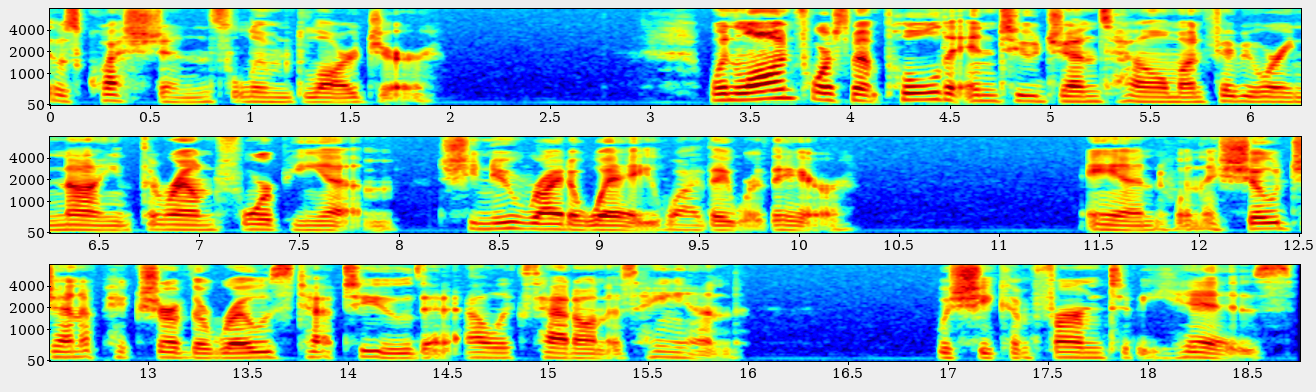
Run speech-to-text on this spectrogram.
those questions loomed larger. When law enforcement pulled into Jen's home on February 9th around 4 p.m., she knew right away why they were there. And when they showed Jen a picture of the rose tattoo that Alex had on his hand, which she confirmed to be his,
